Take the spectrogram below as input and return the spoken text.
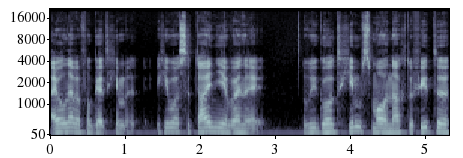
I will never forget him. He was tiny when uh, we got him small enough to fit uh,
